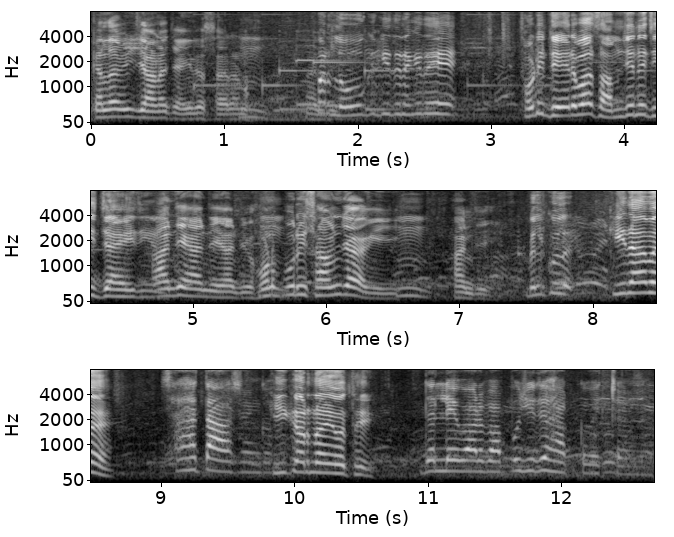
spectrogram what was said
ਕਹਿੰਦਾ ਵੀ ਜਾਣਾ ਚਾਹੀਦਾ ਸਾਰਿਆਂ ਨੂੰ। ਪਰ ਲੋਕ ਕਿਤੇ ਨਾ ਕਿਤੇ ਥੋੜੀ ਦੇਰ ਬਾਅਦ ਸਮਝੇ ਨੇ ਚੀਜ਼ਾਂ ਇਹ ਜੀਆਂ ਹਾਂਜੀ ਹਾਂਜੀ ਹਾਂਜੀ। ਹੁਣ ਪੂਰੀ ਸਮਝ ਆ ਗਈ। ਜੀ ਹਾਂਜੀ। ਬਿਲਕੁਲ। ਕੀ ਨਾਮ ਹੈ? ਸਹਤਾ ਸਿੰਘ। ਕੀ ਕਰਨਾ ਹੈ ਉੱਥੇ ਦੱਲੇਵਾਲ ਬਾਪੂ ਜੀ ਦੇ ਹੱਕ ਵਿੱਚ ਆਏ ਹਾਂ।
